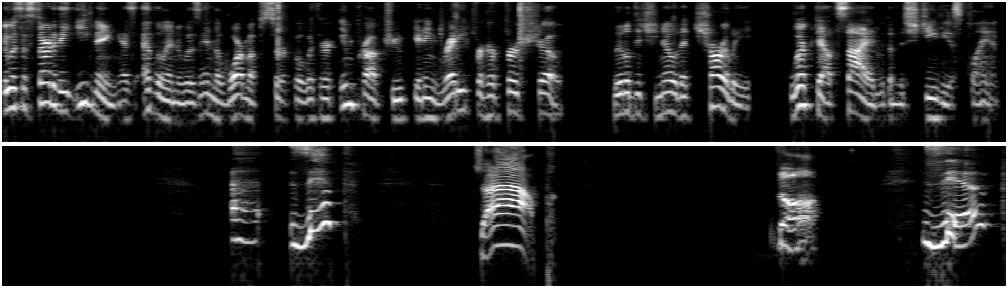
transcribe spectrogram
It was the start of the evening as Evelyn was in the warm up circle with her improv troupe getting ready for her first show. Little did she know that Charlie lurked outside with a mischievous plan. Uh, Zip? Zap. Ah! Zip?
